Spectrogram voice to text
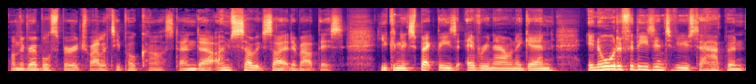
on the Rebel Spirituality podcast, and uh, I'm so excited about this. You can expect these every now and again. In order for these interviews to happen,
